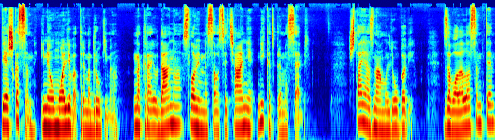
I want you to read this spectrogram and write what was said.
Teška sam i neumoljiva prema drugima. Na kraju dana slovi me sa osjećanje nikad prema sebi. Šta ja znam o ljubavi? Zavolela sam te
